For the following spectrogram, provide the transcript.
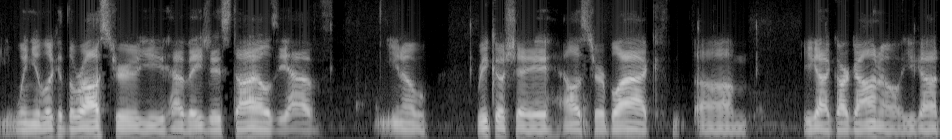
when you look at the roster, you have AJ Styles, you have, you know, Ricochet, Aleister Black. Um, you got Gargano, you got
